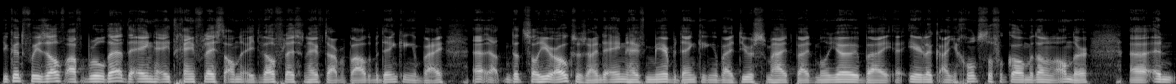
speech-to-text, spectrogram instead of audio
je kunt voor jezelf af... hè, de een eet geen vlees, de ander eet wel vlees... en heeft daar bepaalde bedenkingen bij. Uh, ja, dat zal hier ook zo zijn. De ene heeft meer bedenkingen bij duurzaamheid, bij het milieu... bij uh, eerlijk aan je grondstoffen komen dan een ander. Uh, en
